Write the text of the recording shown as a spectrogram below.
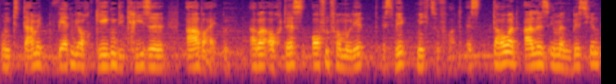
und damit werden wir auch gegen die Krise arbeiten. Aber auch das offen formuliert, es wirkt nicht sofort. Es dauert alles immer ein bisschen.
